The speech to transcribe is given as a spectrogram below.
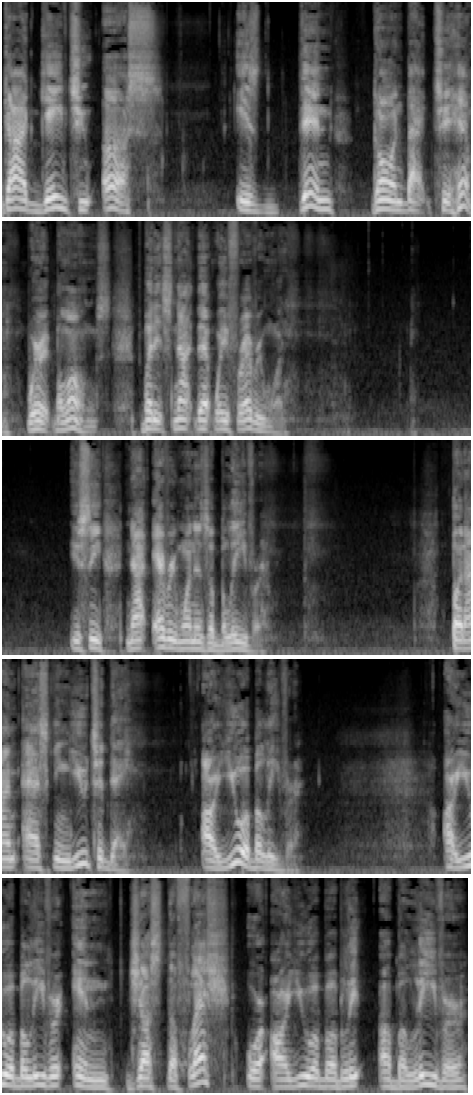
God gave to us is then gone back to Him where it belongs. But it's not that way for everyone. You see, not everyone is a believer. But I'm asking you today are you a believer? Are you a believer in just the flesh or are you a, be- a believer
